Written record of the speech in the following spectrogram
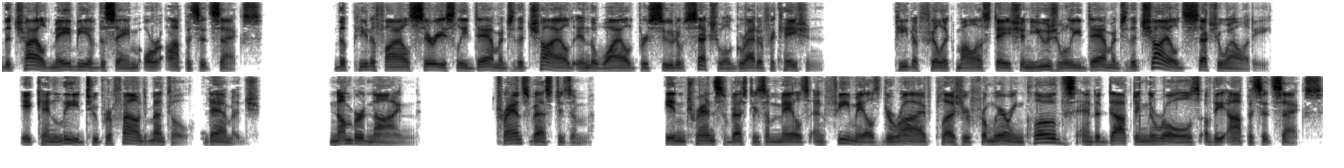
The child may be of the same or opposite sex. The pedophile seriously damage the child in the wild pursuit of sexual gratification. Pedophilic molestation usually damage the child's sexuality. It can lead to profound mental damage. Number 9. Transvestism. In transvestism males and females derive pleasure from wearing clothes and adopting the roles of the opposite sex.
